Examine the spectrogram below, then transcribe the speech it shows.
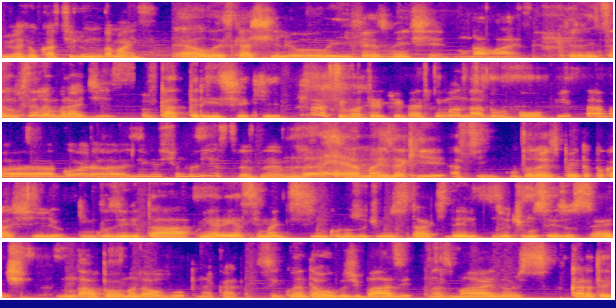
já que o Castilho não dá mais? É, o Luiz Castilho, infelizmente, não dá mais. Infelizmente, você não precisa lembrar disso. Vou ficar triste aqui. Ah, se você tivesse mandado o Volpe, tava agora ele vestindo listras, né? É, mas é que, assim, com todo respeito ao Castilho, que inclusive tá com areia acima de 5 nos últimos starts dele, nos últimos 6 ou 7, não dava pra mandar o Volpe, né, cara? 50 roubos de base nas minors, o cara te-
